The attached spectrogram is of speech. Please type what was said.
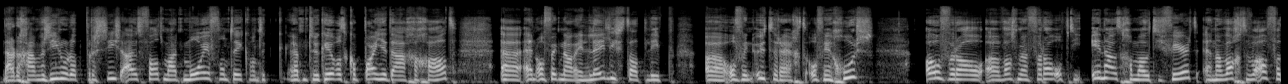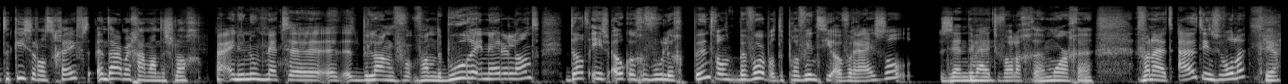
Nou, dan gaan we zien hoe dat precies uitvalt. Maar het mooie vond ik, want ik heb natuurlijk heel wat campagnedagen gehad. Uh, en of ik nou in Lelystad liep, uh, of in Utrecht, of in Goes. Overal uh, was men vooral op die inhoud gemotiveerd. En dan wachten we af wat de kiezer ons geeft. En daarmee gaan we aan de slag. Maar en u noemt net uh, het belang van de boeren in Nederland. Dat is ook een gevoelig punt. Want bijvoorbeeld de provincie Overijssel zenden wij mhm. toevallig uh, morgen vanuit uit in Zwolle. Ja.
